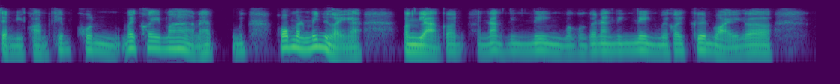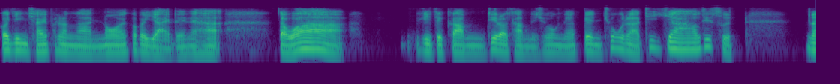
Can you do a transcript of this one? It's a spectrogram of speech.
จะมีความเข้มข้นไม่ค่อยมากนะครับ เพราะมันไม่เหนื่อยไงบางอย่างก็นั่งนิ่งๆ บางคนก็นั่งนิ่งๆ ไม่ค่อยเคลื่อนไหวก็ ก็ยิ่งใช้พลังงานน้อยก็ไปใหญ่เลยนะฮะแต่ว่า กิจกรรมที่เราทำในช่วงนี้เป็นช่วงเวลาที่ยาวที่สุดใน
